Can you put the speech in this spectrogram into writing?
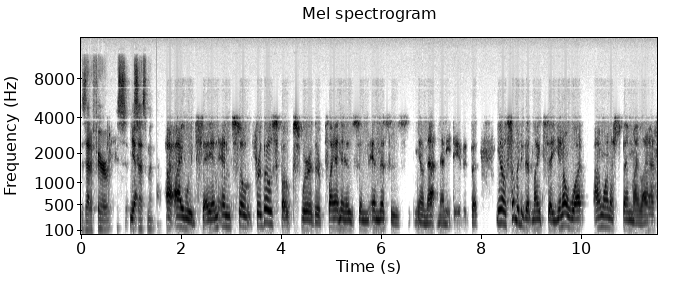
Is that a fair yeah, assessment? I, I, would say, and and so for those folks where their plan is, and and this is you know not many, David, but you know somebody that might say, you know what, I want to spend my last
